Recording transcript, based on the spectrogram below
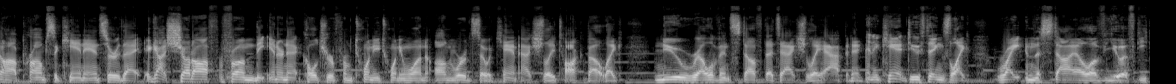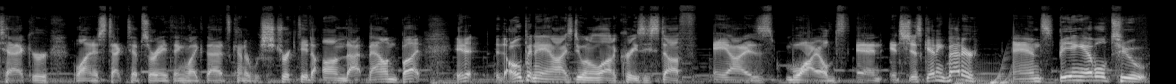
uh, prompts it can't answer, that it got shut off from the internet culture from 2021 onwards, so it can't actually talk about like new relevant stuff that's actually happening. And it can't do things like write in the style of UFD Tech or Linus Tech Tips or anything like that. It's kind of restricted on that bound, but it, it OpenAI is doing a lot of crazy stuff. AI is wild and it's just getting better. And being able to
